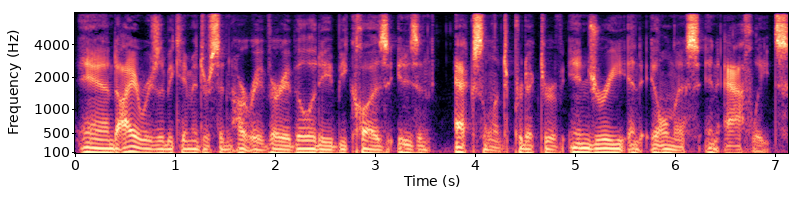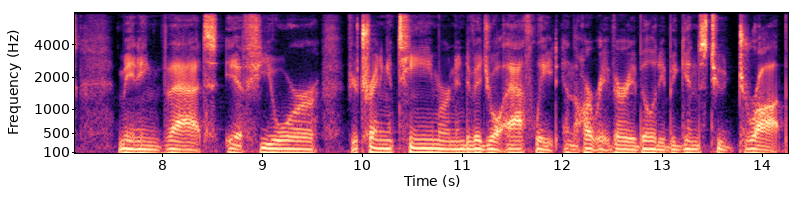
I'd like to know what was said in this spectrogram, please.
And I originally became interested in heart rate variability because it is an excellent predictor of injury and illness in athletes. Meaning that if you're if you're training a team or an individual athlete and the heart rate variability begins to drop,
